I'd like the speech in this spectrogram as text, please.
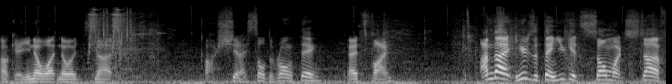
Okay, you know what? No, it's not. Oh, shit, I sold the wrong thing. That's fine. I'm not... Here's the thing. You get so much stuff.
